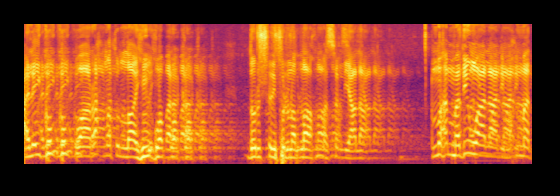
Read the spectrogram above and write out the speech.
আলাইকুম ওয়া রাহমাতুল্লাহি ওয়া বারাকাতুহু। দরুদ শরীফ পড়ুন, আল্লাহুম্মা সাল্লি আলা মুহাম্মাদিন ওয়া আলা আলি মুহাম্মাদ।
